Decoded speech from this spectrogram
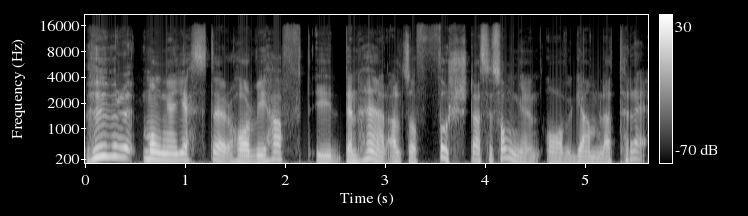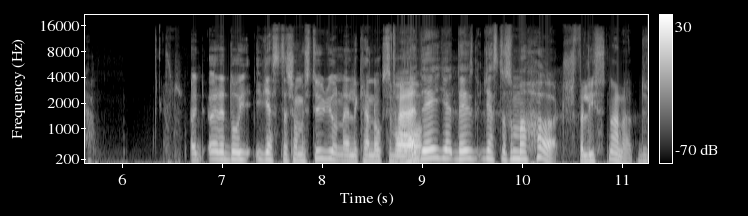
Hur många gäster har vi haft i den här, alltså första säsongen av Gamla Trä? Är det då gäster som är i studion eller kan det också vara... Nej, det är, det är gäster som har hörts för lyssnarna. Du,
